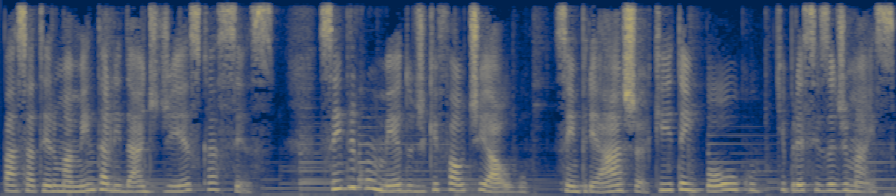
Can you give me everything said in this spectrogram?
passa a ter uma mentalidade de escassez, sempre com medo de que falte algo, sempre acha que tem pouco, que precisa de mais.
